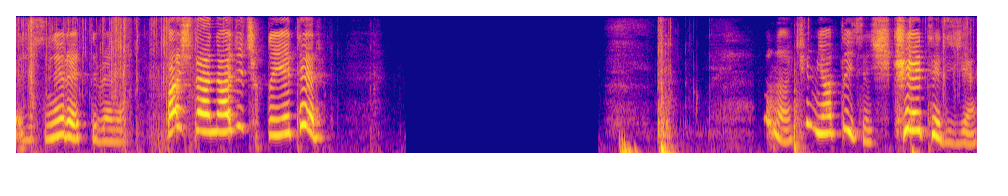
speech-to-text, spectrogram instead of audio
Acı sinir etti beni. Kaç tane acı çıktı yeter. Bunu kim yaptıysa şikayet edeceğim.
